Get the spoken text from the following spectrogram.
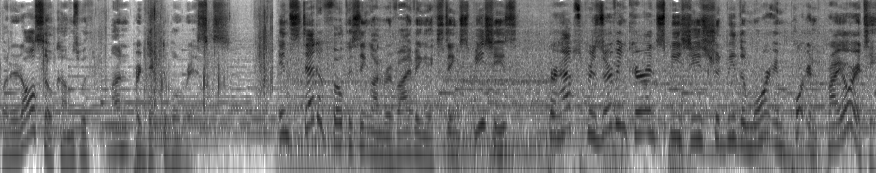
but it also comes with unpredictable risks. Instead of focusing on reviving extinct species, perhaps preserving current species should be the more important priority.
